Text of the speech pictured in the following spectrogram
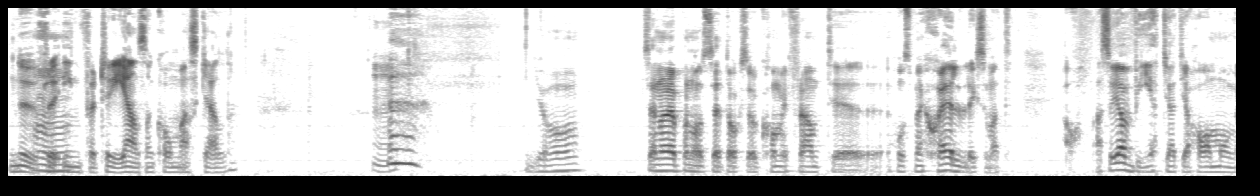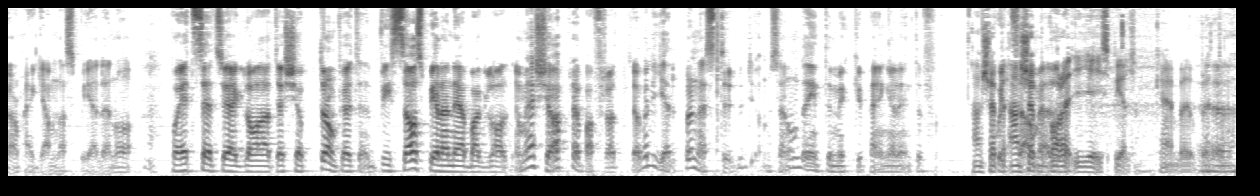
nu för mm. inför trean som komma skall. Mm. Uh. Ja, sen har jag på något sätt också kommit fram till hos mig själv liksom att alltså jag vet ju att jag har många av de här gamla spelen och mm. på ett sätt så är jag glad att jag köpte dem för jag, vissa av spelen är jag bara glad, ja men jag köper det bara för att jag vill hjälpa den här studion. Sen om det inte är mycket pengar eller inte Han köper, han köper bara EA-spel kan jag berätta. Uh,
